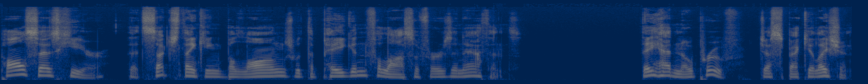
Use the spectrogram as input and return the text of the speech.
Paul says here that such thinking belongs with the pagan philosophers in Athens. They had no proof, just speculation.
